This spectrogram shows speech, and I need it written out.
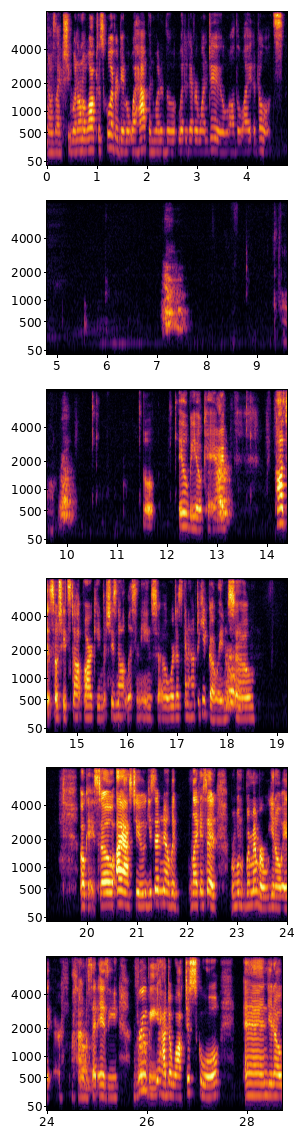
I was like, she went on a walk to school every day, but what happened? What did the what did everyone do? All the white adults. So it'll be okay. I paused it so she'd stop barking, but she's not listening, so we're just gonna have to keep going. So Okay, so I asked you. You said no, but like I said, remember, you know, it. I almost said Izzy. Ruby had to walk to school, and you know,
